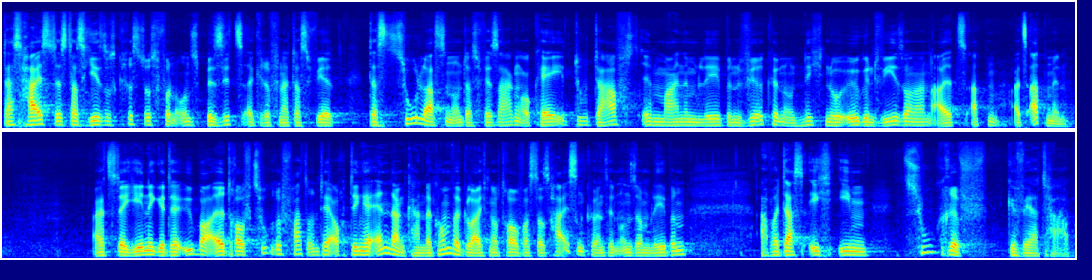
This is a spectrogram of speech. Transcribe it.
Das heißt es, dass Jesus Christus von uns Besitz ergriffen hat, dass wir das zulassen und dass wir sagen, okay, du darfst in meinem Leben wirken und nicht nur irgendwie, sondern als, Admin, als Admin. Als derjenige, der überall drauf Zugriff hat und der auch Dinge ändern kann. Da kommen wir gleich noch drauf, was das heißen könnte in unserem Leben. Aber dass ich ihm Zugriff gewährt habe.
